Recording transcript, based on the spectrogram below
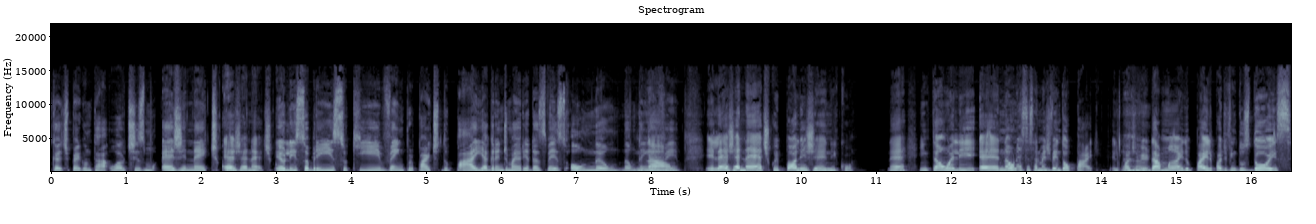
que eu ia te perguntar, o autismo é genético? é genético. Eu li sobre isso que vem por parte do pai, a grande maioria das vezes, ou não, não tem a Não. ver. Ele é genético e poligênico, né? Então ele é, não necessariamente vem do pai. Ele pode Aham. vir da mãe, do pai, ele pode vir dos dois.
